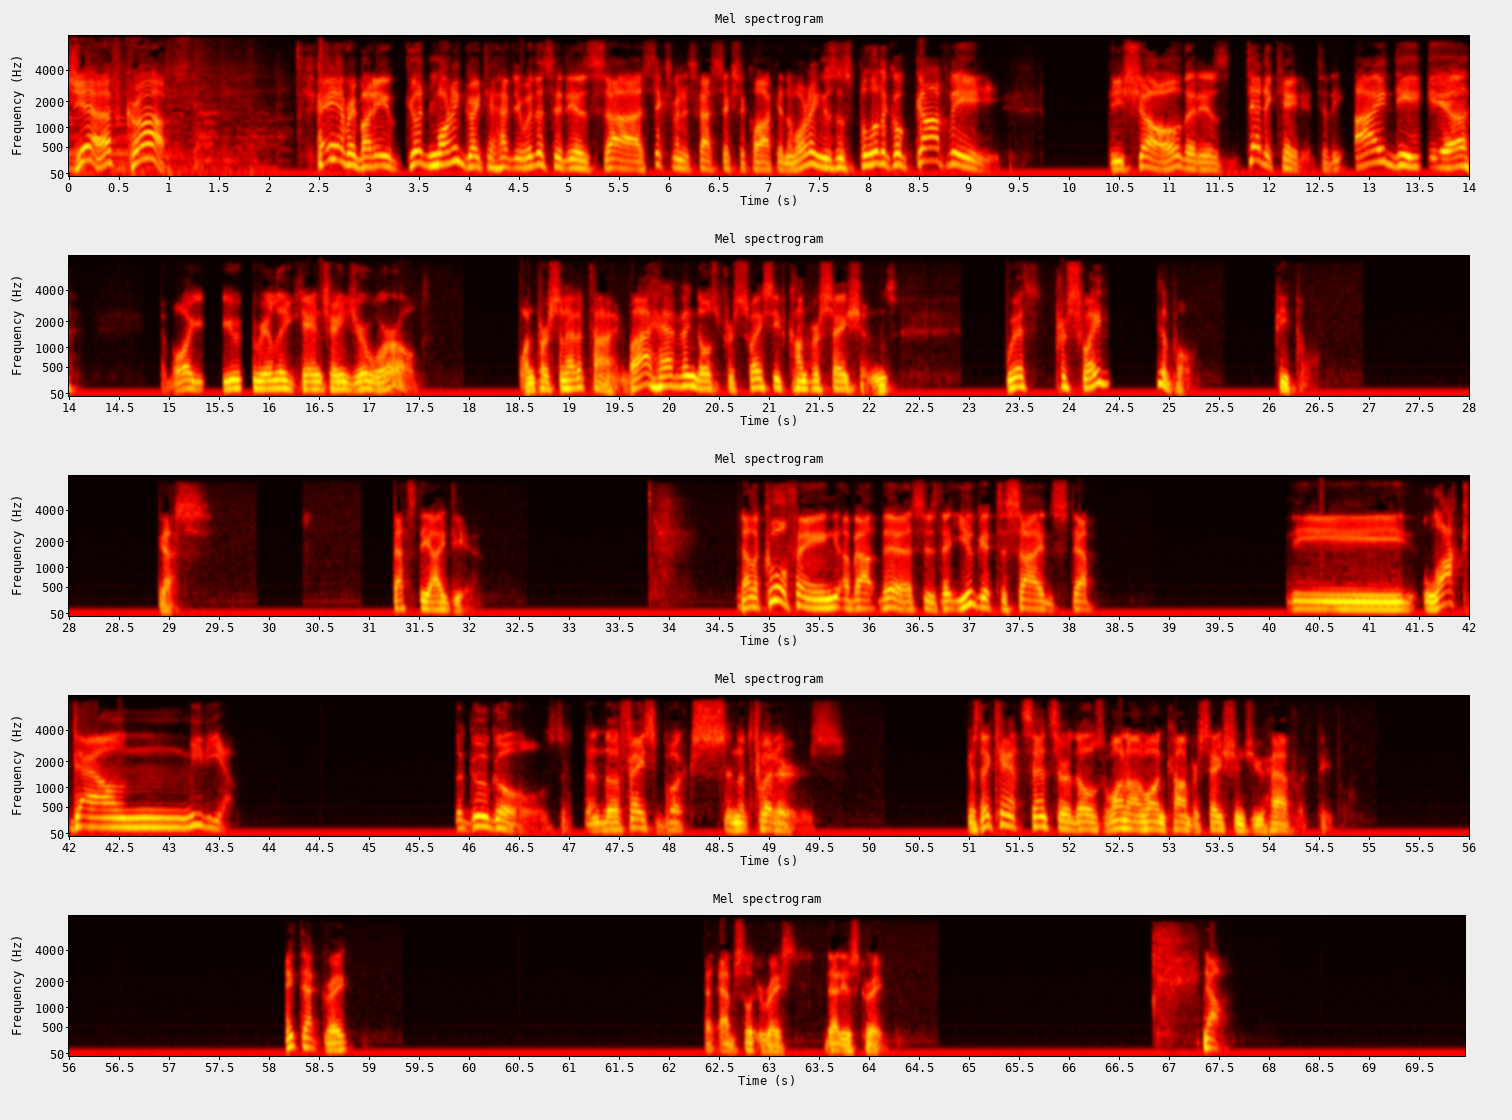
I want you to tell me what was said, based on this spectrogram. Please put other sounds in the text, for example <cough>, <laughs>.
Jeff Kropf. Hey, everybody. Good morning. Great to have you with us. It is uh, six minutes past six o'clock in the morning. This is Political Coffee, the show that is dedicated to the idea that, boy, you really can change your world one person at a time by having those persuasive conversations with persuadable people. Yes. That's the idea. Now, the cool thing about this is that you get to sidestep the lockdown media, the Googles and the Facebooks and the Twitters, because they can't censor those one on one conversations you have with people. Ain't that great? Absolutely race. That is great. Now,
